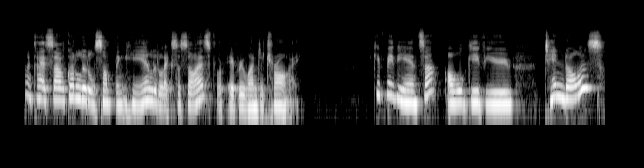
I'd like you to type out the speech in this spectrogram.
Okay, so I've got a little something here, a little exercise for everyone to try. Give me the answer. I will give you $10.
